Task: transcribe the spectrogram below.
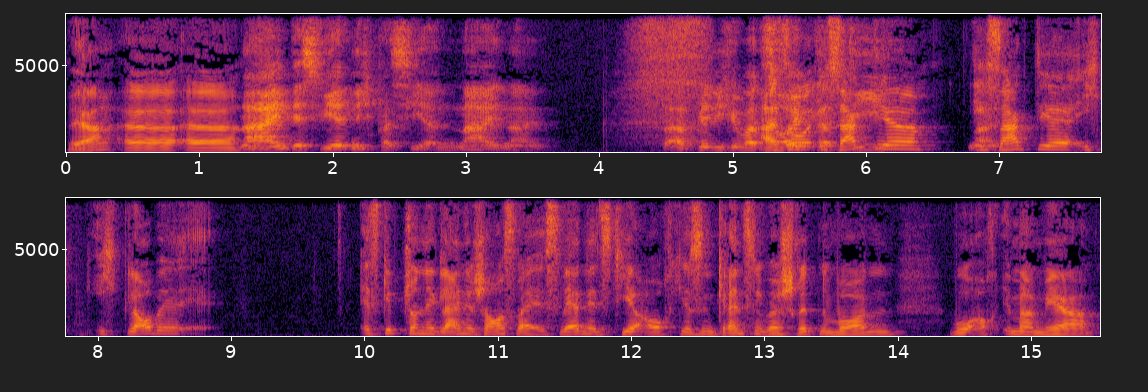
Ja, äh, äh, nein, das wird nicht passieren. Nein, nein. Da bin ich überzeugt. Also ich sag die, dir, nein. ich sag dir, ich, ich glaube, es gibt schon eine kleine Chance, weil es werden jetzt hier auch, hier sind Grenzen überschritten worden, wo auch immer mehr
